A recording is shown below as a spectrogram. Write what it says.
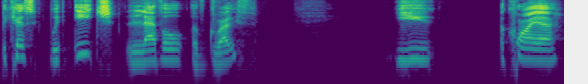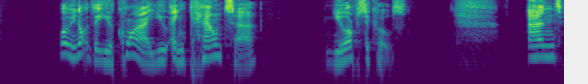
Because with each level of growth, you acquire, well, not that you acquire, you encounter new obstacles. And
